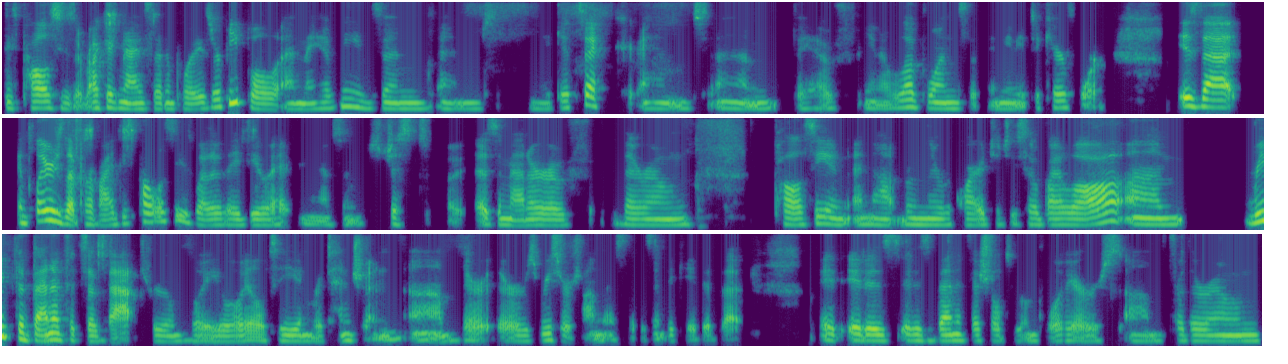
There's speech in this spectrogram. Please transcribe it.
these policies that recognize that employees are people and they have needs and and they get sick and um, they have you know loved ones that they may need to care for. Is that employers that provide these policies, whether they do it you know just uh, as a matter of their own policy and, and not when they're required to do so by law um, reap the benefits of that through employee loyalty and retention. Um, there, there's research on this that has indicated that it, it is it is beneficial to employers um, for their own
